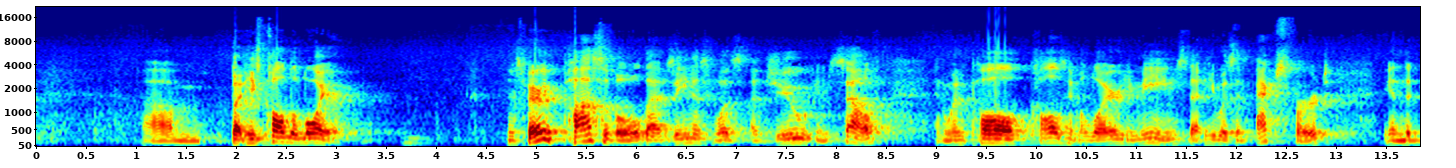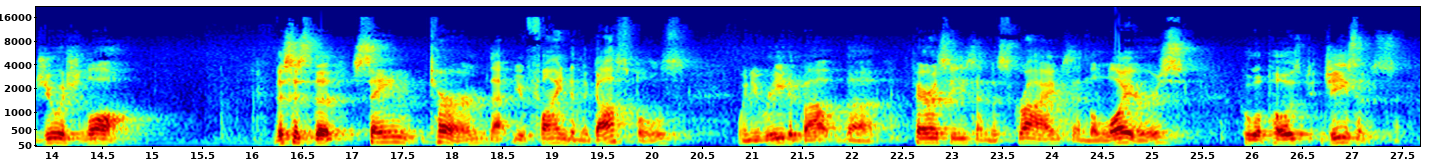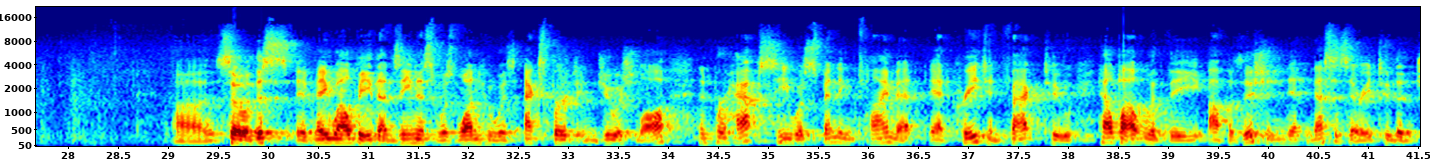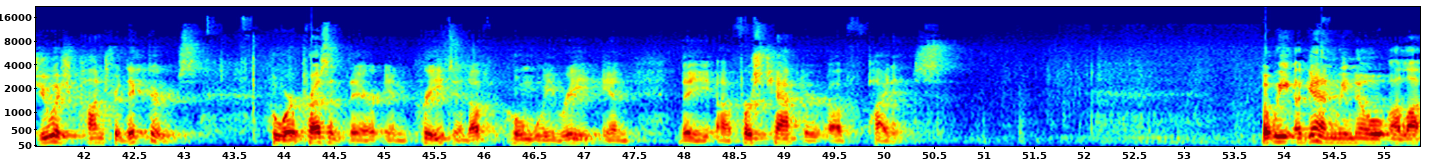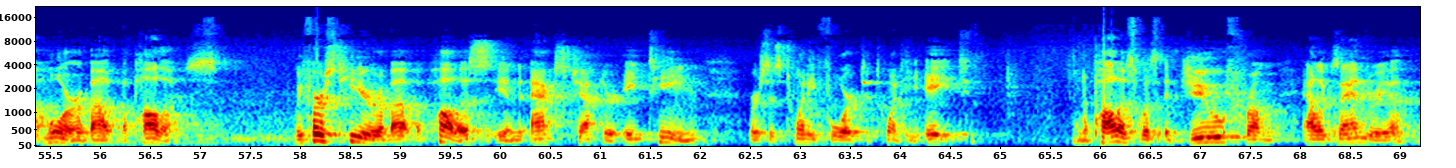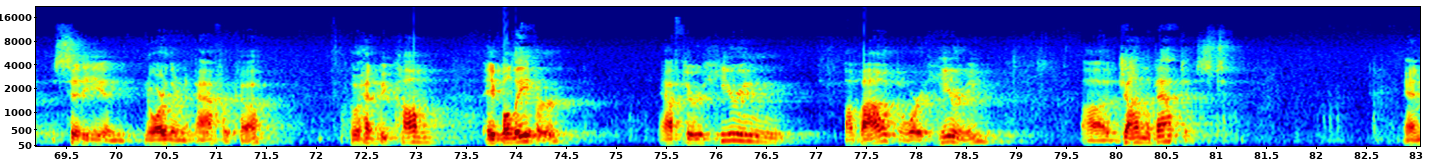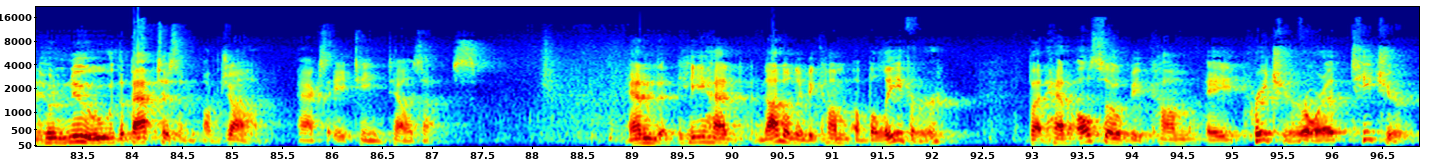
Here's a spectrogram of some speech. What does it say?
Um, but he's called the lawyer. It's very possible that Zenas was a Jew himself, and when Paul calls him a lawyer, he means that he was an expert in the Jewish law. This is the same term that you find in the Gospels when you read about the Pharisees and the scribes and the lawyers who opposed Jesus. Uh, so this it may well be that Zenas was one who was expert in Jewish law, and perhaps he was spending time at, at Crete, in fact, to help out with the opposition necessary to the Jewish contradictors who were present there in Crete, and of whom we read in the uh, first chapter of Titus. But we again we know a lot more about Apollos. We first hear about Apollos in Acts chapter 18, verses 24 to 28. And Apollos was a Jew from Alexandria, a city in northern Africa, who had become a believer after hearing about or hearing uh, John the Baptist, and who knew the baptism of John, Acts 18 tells us. And he had not only become a believer, but had also become a preacher or a teacher.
